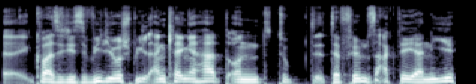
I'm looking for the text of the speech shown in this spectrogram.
äh, quasi diese Videospielanklänge hat und du, der Film sagt dir ja nie,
